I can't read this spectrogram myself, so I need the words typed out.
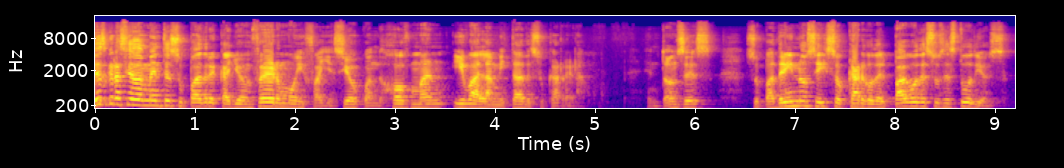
Desgraciadamente su padre cayó enfermo y falleció cuando Hoffman iba a la mitad de su carrera. Entonces, su padrino se hizo cargo del pago de sus estudios.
